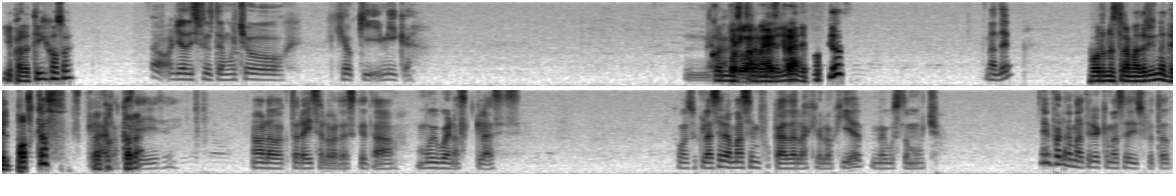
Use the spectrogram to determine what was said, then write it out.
¿Y para ti, José? No, yo disfruté mucho geoquímica. Me Con nuestra madrina de podcast. ¿Mandé? Por nuestra madrina del podcast, la doctora. sí, sí. No, la doctora Isa, la verdad es que da muy buenas clases. Como su clase era más enfocada a la geología, me gustó mucho. Y fue la materia que más he disfrutado.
